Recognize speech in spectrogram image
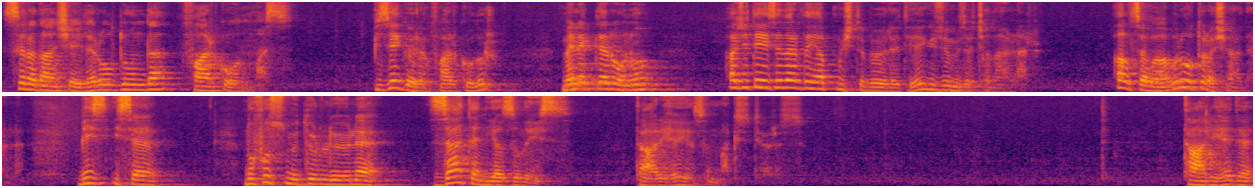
sıradan şeyler olduğunda fark olmaz. Bize göre fark olur. Melekler onu Hacı teyzeler de yapmıştı böyle diye yüzümüze çalarlar. Al sevabını otur aşağı derler. Biz ise nüfus müdürlüğüne zaten yazılıyız. Tarihe yazılmak istiyoruz. Tarihe de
